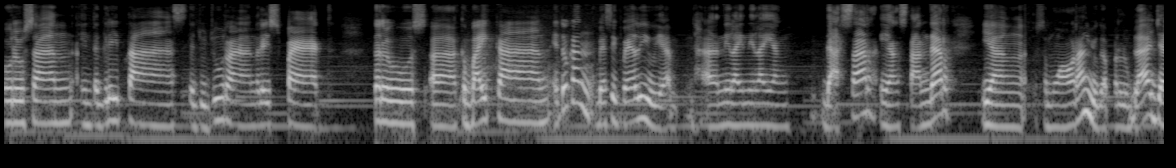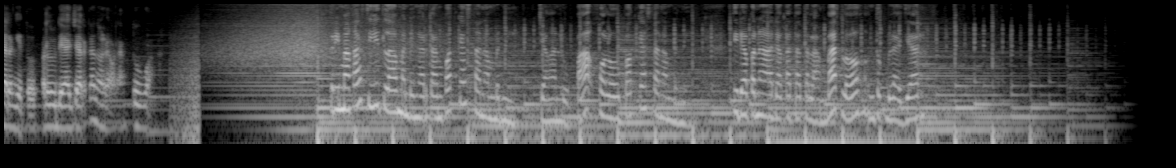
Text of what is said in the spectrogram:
Urusan integritas, kejujuran, respect, terus uh, kebaikan, itu kan basic value ya, eh, nilai-nilai yang dasar, yang standar, yang semua orang juga perlu belajar gitu, perlu diajarkan oleh orang tua. Terima kasih telah mendengarkan podcast Tanam Benih. Jangan lupa follow podcast Tanam Benih. Tidak pernah ada kata terlambat loh untuk belajar.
